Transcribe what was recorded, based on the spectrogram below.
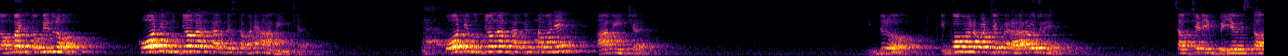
తొంభై తొమ్మిదిలో కోటి ఉద్యోగాలు కల్పిస్తామని హామీ ఇచ్చారు. కోటి ఉద్యోగాలు కల్పిస్తామని హామీ ఇచ్చారు. ఇంకో మాట కూడా చెప్పారు ఆ రోజునే. సబ్సిడీ బియ్యం ఇస్తాం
